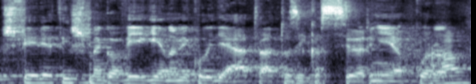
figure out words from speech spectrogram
férjet is, meg a végén, amikor ugye átváltozik a szörnyé, akkor Aha,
